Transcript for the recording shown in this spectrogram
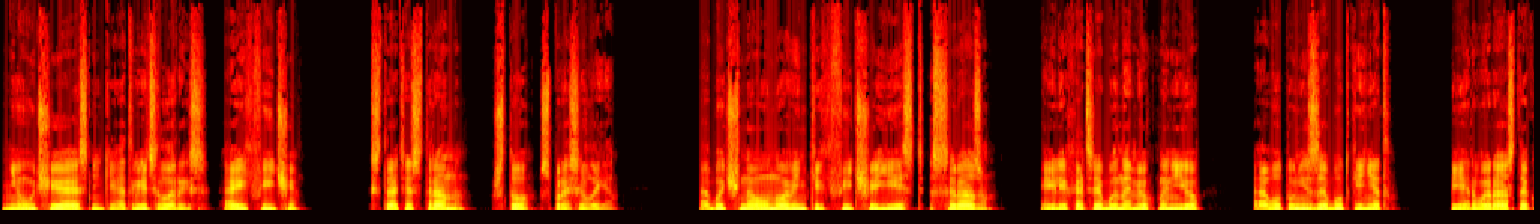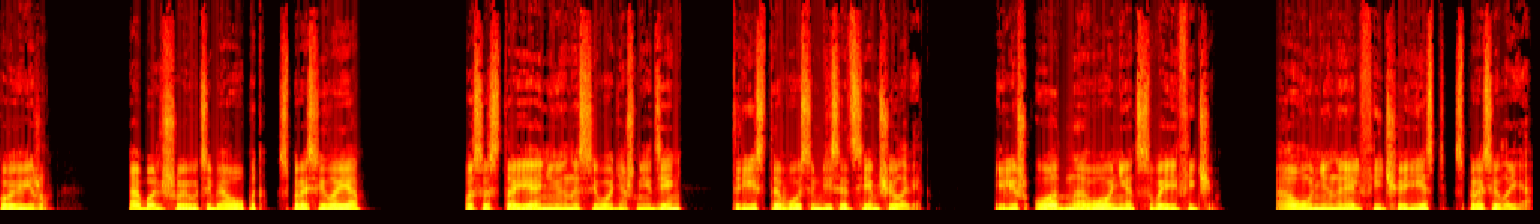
Не участники, ответила рысь, а их фичи. Кстати, странно. Что? Спросила я. Обычно у новеньких фича есть сразу, или хотя бы намек на нее, а вот у незабудки нет. Первый раз такое вижу. А большой у тебя опыт? Спросила я. По состоянию на сегодняшний день 387 человек. И лишь у одного нет своей фичи. «А у Нинель фича есть?» — спросила я.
